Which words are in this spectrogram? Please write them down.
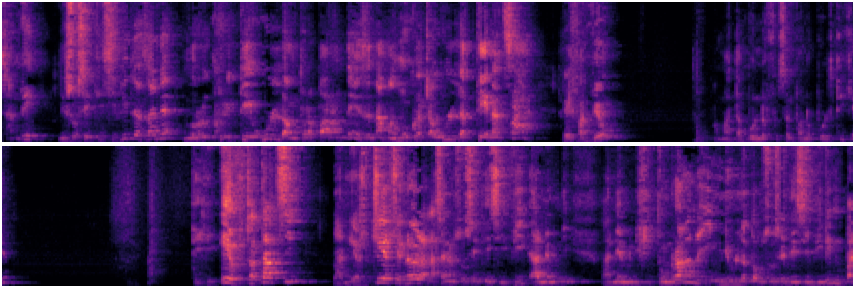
Zany hoe le société civile zany a no recruter olona entre parenthèses na mamokatra olona tena tsara rehefa avy eo mamatabonina fotsiny mpanao politika de le hevitra tatsy mba mieritreritra ianao raha lasa any amin'ny société civile any amin'ny any amin'ny fitondrana iny ny olona tao amin'ny société civile iny mba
